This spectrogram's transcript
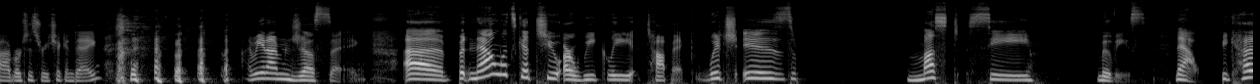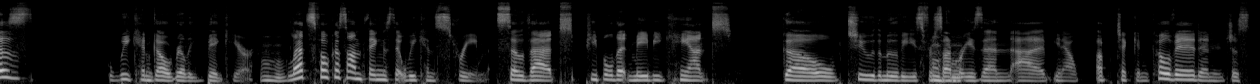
uh, Rotisserie Chicken Day. I mean, I'm just saying. Uh, but now let's get to our weekly topic, which is must see movies. Now, because we can go really big here, Mhm. let's focus on things that we can stream so that people that maybe can't go to the movies for some Mhm. reason, uh, you know, uptick in COVID and just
